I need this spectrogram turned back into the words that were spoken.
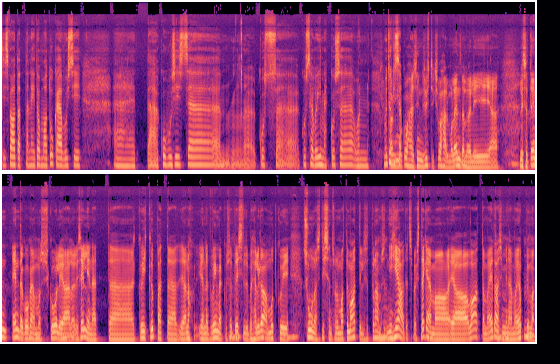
siis vaadata neid oma tugevusi, et kuhu siis, äh, kus, kus see võimekus äh, on. aga see... ma kohe siin süstiks vahel, mul endal oli lihtsalt en-, enda kogemus kooli ajal oli selline, et kõik õpetajad ja noh, ja need võimekuse mhm. testide põhjal ka muudkui mhm. suunasid, issand, sul on matemaatilised tulemused -hmm. nii head, et sa peaks tegema ja vaatama edasi mhm. minema ja õppima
